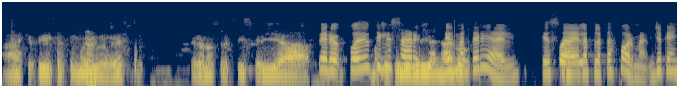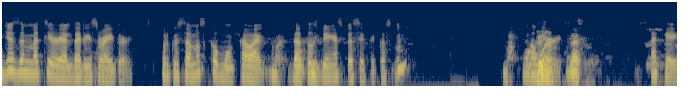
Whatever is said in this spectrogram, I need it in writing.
Ah, es que fíjate que tengo el libro este, pero no sé si sería, Pero puede no sé si utilizar el algo. material que está en la plataforma. You can use the material that is right there. Porque usamos como cabal, datos ok. bien específicos. Ujú. No worries. gracias. Okay.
